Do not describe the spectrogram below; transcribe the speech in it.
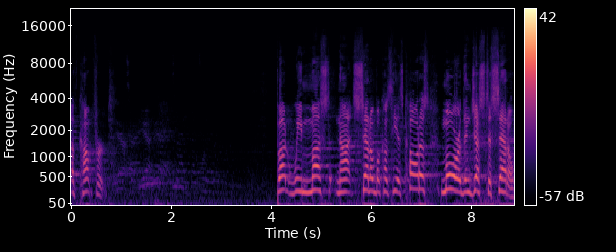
of comfort. But we must not settle because He has called us more than just to settle.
